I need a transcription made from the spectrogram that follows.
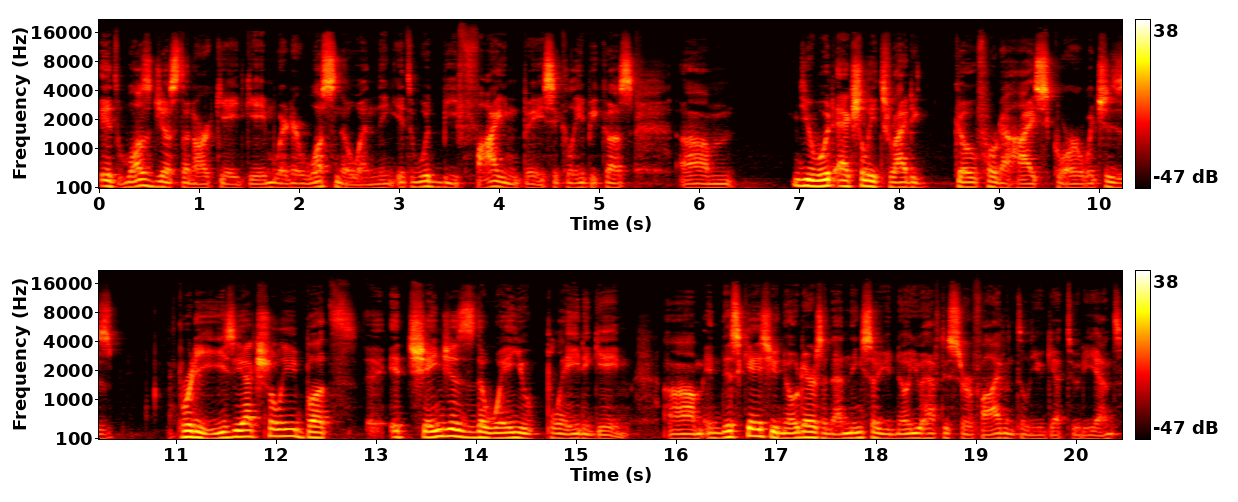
it was just an arcade game where there was no ending, it would be fine basically because um, you would actually try to go for the high score, which is pretty easy actually, but it changes the way you play the game. Um, in this case, you know there's an ending, so you know you have to survive until you get to the end,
